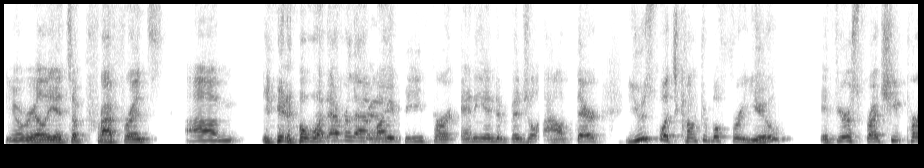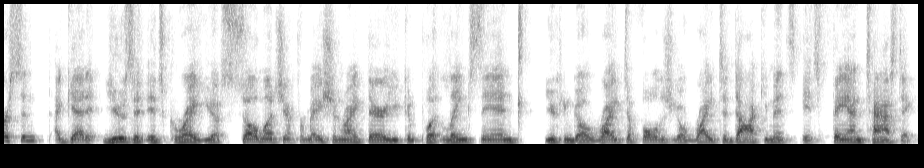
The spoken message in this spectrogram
you know, really, it's a preference. Um, you know, whatever that might be for any individual out there, use what's comfortable for you if you're a spreadsheet person, I get it. Use it. It's great. You have so much information right there. You can put links in. You can go right to folders. You go right to documents. It's fantastic.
